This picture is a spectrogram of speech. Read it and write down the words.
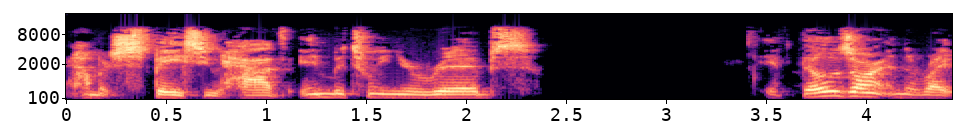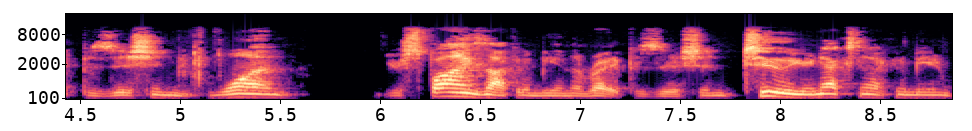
how much space you have in between your ribs, if those aren't in the right position, one, your spine's not going to be in the right position. Two, your neck's not going to be in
